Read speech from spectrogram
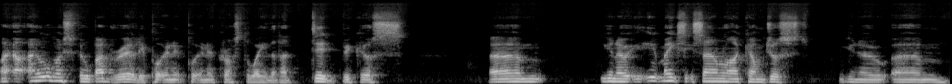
I, I almost feel bad, really, putting it putting it across the way that I did because, um, you know, it, it makes it sound like I'm just, you know, um,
